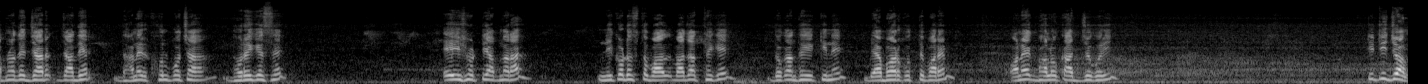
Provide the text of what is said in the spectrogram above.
আপনাদের যার, যাদের ধানের খোলপচা ধরে গেছে, এই ওষুধটি আপনারা নিকটস্থ বাজার থেকে, দোকান থেকে কিনে ব্যবহার করতে পারেন। অনেক ভালো কার্যকরী। টিটি জল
